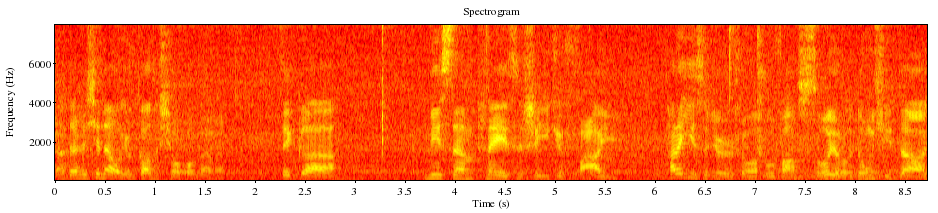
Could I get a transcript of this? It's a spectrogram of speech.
然后，但是现在我就告诉小伙伴们，这个 “miss and place” 是一句法语，它的意思就是说，厨房所有的东西都要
